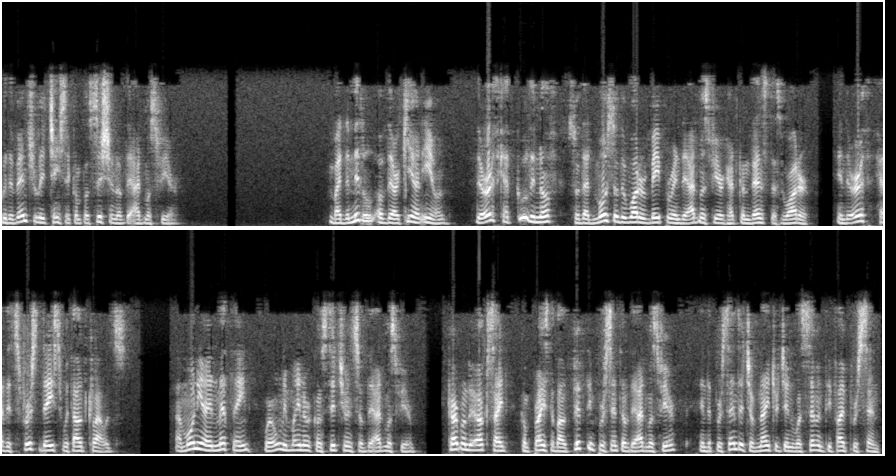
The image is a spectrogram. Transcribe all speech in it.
could eventually change the composition of the atmosphere. By the middle of the Archean Eon, the Earth had cooled enough so that most of the water vapor in the atmosphere had condensed as water, and the Earth had its first days without clouds. Ammonia and methane were only minor constituents of the atmosphere. Carbon dioxide comprised about 15% of the atmosphere, and the percentage of nitrogen was 75%.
